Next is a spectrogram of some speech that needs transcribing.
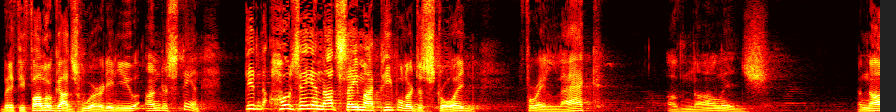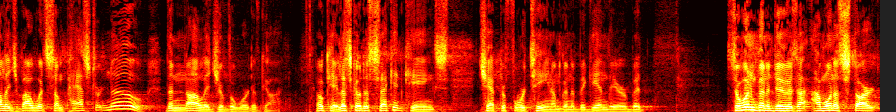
But if you follow God's word and you understand, didn't Hosea not say, My people are destroyed for a lack of knowledge? A knowledge by what some pastor? No, the knowledge of the Word of God. Okay, let's go to 2 Kings chapter 14. I'm going to begin there, but so what I'm going to do is I, I want to start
